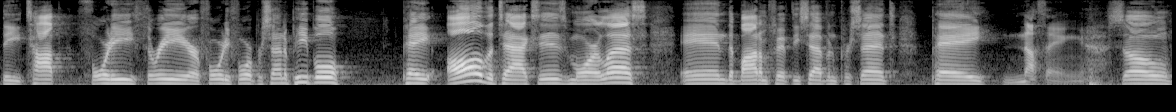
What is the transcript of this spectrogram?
the top 43 or 44% of people pay all the taxes, more or less, and the bottom 57% pay nothing. So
